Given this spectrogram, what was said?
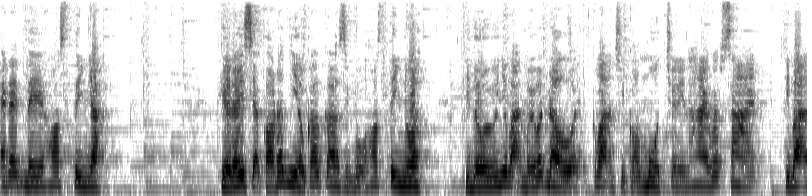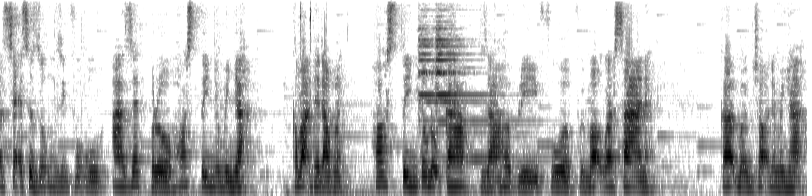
SSD hosting nha. Thì ở đây sẽ có rất nhiều các à, dịch vụ hosting luôn. Thì đối với những bạn mới bắt đầu ấy, các bạn chỉ có một cho đến hai website ấy, thì bạn sẽ sử dụng dịch vụ AZ Pro Hosting cho mình nhá. Các bạn thể đọc này, hosting tốc độ cao, giá hợp lý, phù hợp với mọi website này. Các bạn bấm chọn cho mình ha.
